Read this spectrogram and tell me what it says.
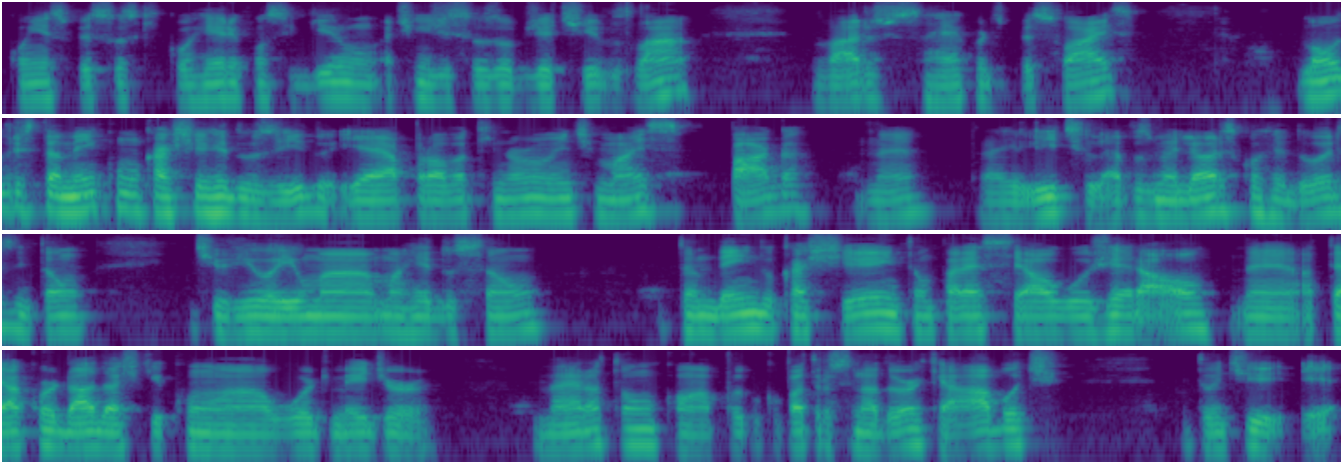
Conheço pessoas que correram e conseguiram atingir seus objetivos lá, vários recordes pessoais. Londres também com um cachê reduzido, e é a prova que normalmente mais paga, né? Para elite, leva os melhores corredores, então a gente viu aí uma, uma redução também do cachê, então parece algo geral, né? Até acordado, acho que com a World Major Marathon com, a, com o patrocinador, que é a Abbott. Então a gente é,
